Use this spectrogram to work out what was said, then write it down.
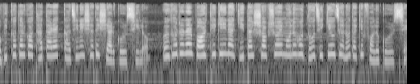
অভিজ্ঞতার কথা তার এক কাজিনের সাথে শেয়ার করছিল। ওই ঘটনার পর থেকেই নাকি তার সবসময় মনে হতো যে কেউ যেন তাকে ফলো করছে।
